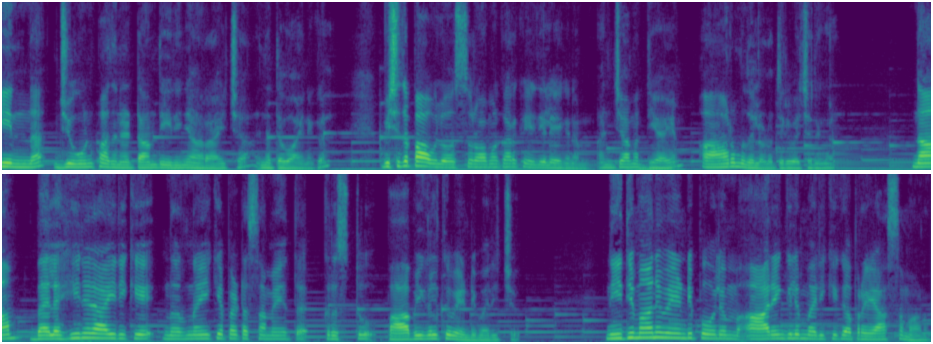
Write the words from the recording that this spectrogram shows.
ഇന്ന് ജൂൺ പതിനെട്ടാം തീയതി ഞായറാഴ്ച. ഇന്നത്തെ വായനകൾ. വിശുദ്ധ പൗലോസ് റോമക്കാർക്ക് എഴുതിയ ലേഖനം അഞ്ചാം അധ്യായം ആറ് മുതലുള്ള തിരുവചനങ്ങൾ. നാം ബലഹീനരായിരിക്കെ നിർണയിക്കപ്പെട്ട സമയത്ത് ക്രിസ്തു പാപികൾക്ക് വേണ്ടി മരിച്ചു. നീതിമാനു വേണ്ടി പോലും ആരെങ്കിലും മരിക്കുക പ്രയാസമാണ്.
